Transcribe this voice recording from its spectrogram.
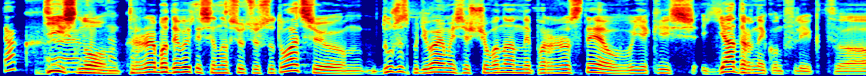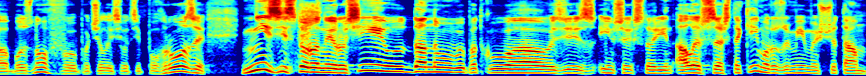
Так? Дійсно, Е, так. треба дивитися на всю цю ситуацію. Дуже сподіваємося, що вона не переросте в якийсь ядерний конфлікт, а, бо знов почалися оці погрози ні зі сторони Росії у даному випадку, а зі з інших сторін. Але все ж таки ми розуміємо, що там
